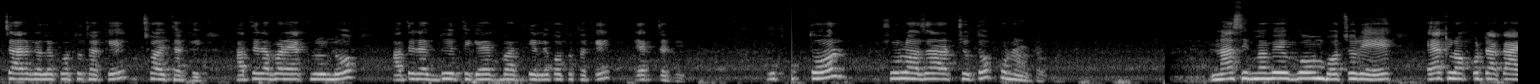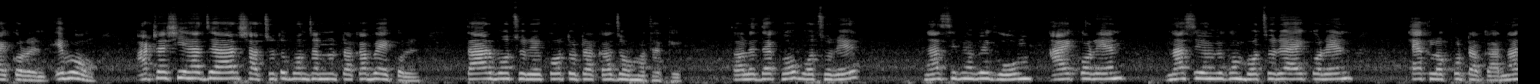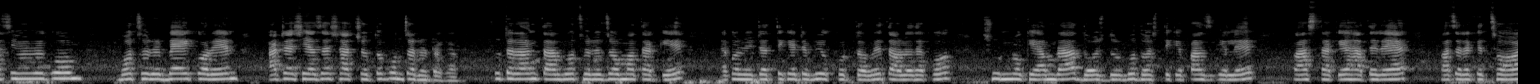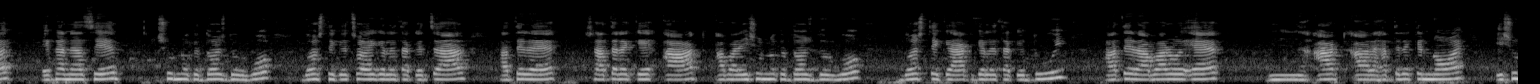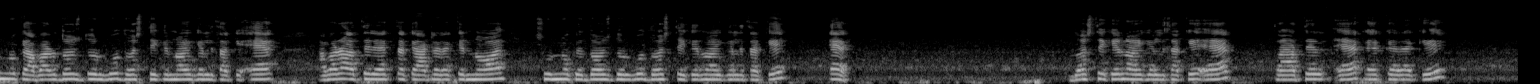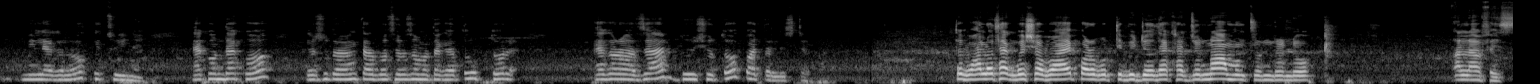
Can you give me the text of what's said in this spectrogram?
চার গেলে কত থাকে? ছয় থাকে। হাতের আবার এক রইল। হাতের এক দুইয়ের থেকে এক বাদ গেলে কত থাকে? এক থাকে। উত্তর ষোলো হাজার আটশত পনেরো টাকা। নাসিমা বেগম বছরে এক লক্ষ টাকা আয় করেন এবং আটাশি হাজার সাতশত পঞ্চান্ন টাকা ব্যয় করেন। তার বছরে কত টাকা জমা থাকে? তাহলে দেখো বছরে নাসিমা বেগম আয় করেন নাসিমা বেগম বছরে আয় করেন এক লক্ষ টাকা। নাসিমা বেগম বছরে ব্যয় করেন আটাশি হাজার সাতশত পঞ্চান্ন টাকা। সুতরাং তার বছরে জমা থাকে, এখন এটার থেকে এটা বিয়োগ করতে হবে। তাহলে দেখো, শূন্যকে আমরা দশ ধরবো। দশ থেকে পাঁচ গেলে পাঁচ থাকে হাতের এক, পাঁচের একে ছয়। এখানে আছে শূন্যকে দশ ধরবো। দশ থেকে ছয় গেলে থাকে চার, হাতের এক। সাতের একে আট, আবার এই শূন্যকে দশ ধরবো। দশ থেকে আট গেলে থাকে দুই, হাতের আবারও এক আট আর হাতের একে নয়, এই শূন্যকে আবারও দশ ধরবো। দশ থেকে নয় গেলে থাকে এক, আবারও হাতের এক থাকে আটের একে নয়, শূন্যকে দশ ধরবো। দশ থেকে নয় গেলে থাকে এক। দশ থেকে নয় গেলে থাকে এক, তো হাতের এক একের একে মিলে গেল কিছুই নেই এখন দেখো সুতরাং তার বছরের সময় থাকে তো উত্তর এগারো হাজার পঁয়তাল্লিশ টাকা। তো ভালো থাকবে সবাই, পরবর্তী ভিডিও দেখার জন্য আমন্ত্রণ রইল। আল্লাহ হাফেজ।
